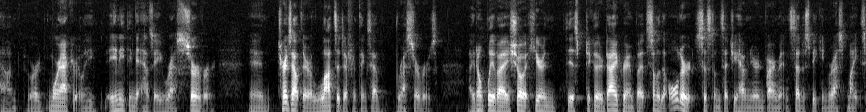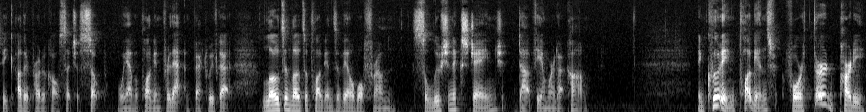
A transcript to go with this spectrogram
um, or more accurately, anything that has a REST server. And turns out there are lots of different things that have REST servers. I don't believe I show it here in this particular diagram, but some of the older systems that you have in your environment, instead of speaking REST, might speak other protocols such as SOAP. We have a plugin for that. In fact, we've got loads and loads of plugins available from solutionexchange.vmware.com, including plugins for third-party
